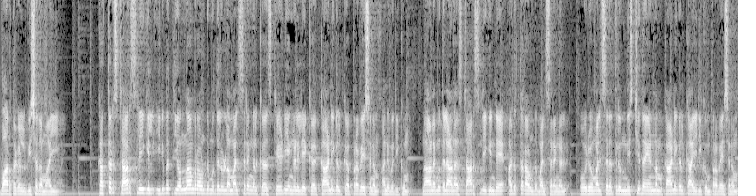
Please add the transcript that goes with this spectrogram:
വാർത്തകൾ വിശദമായി. ഖത്തർ സ്റ്റാർസ് ലീഗിൽ ഇരുപത്തിയൊന്നാം റൗണ്ട് മുതലുള്ള മത്സരങ്ങൾക്ക് സ്റ്റേഡിയങ്ങളിലേക്ക് കാണികൾക്ക് പ്രവേശനം അനുവദിക്കും. നാളെ മുതലാണ് സ്റ്റാർസ് ലീഗിന്റെ അടുത്ത റൌണ്ട് മത്സരങ്ങൾ. ഓരോ മത്സരത്തിലും നിശ്ചിത എണ്ണം കാണികൾക്കായിരിക്കും പ്രവേശനം.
